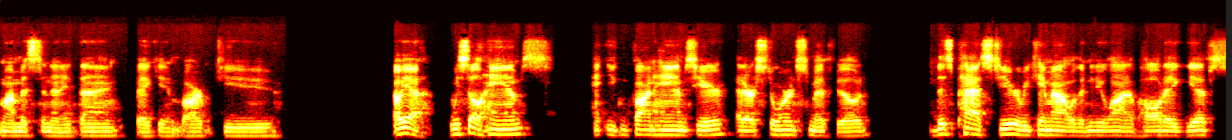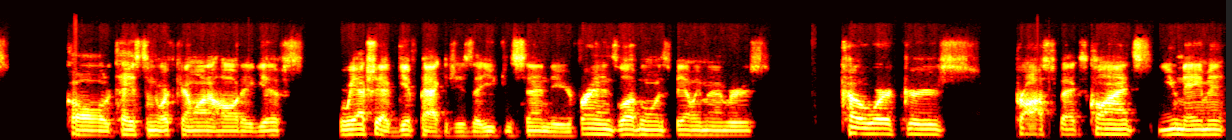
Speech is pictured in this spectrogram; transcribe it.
am I missing anything? Bacon, barbecue. Oh yeah, we sell hams. You can find hams here at our store in Smithfield. This past year, we came out with a new line of holiday gifts called Taste of North Carolina Holiday Gifts, where we actually have gift packages that you can send to your friends, loved ones, family members, coworkers, prospects, clients, you name it.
